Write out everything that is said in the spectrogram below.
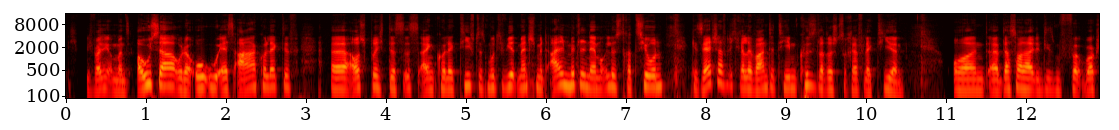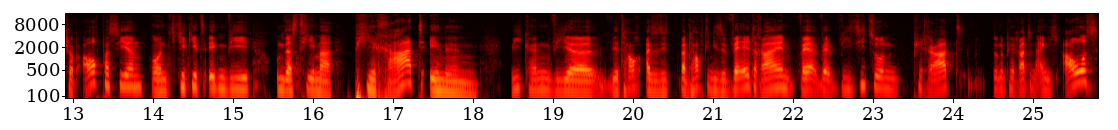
ich, ich, weiß nicht, ob man es OUSA oder OUSA Collective äh, ausspricht, das ist ein Kollektiv, das motiviert Menschen mit allen Mitteln der Illustration, gesellschaftlich relevante Themen künstlerisch zu reflektieren. Und äh, das soll halt in diesem Workshop auch passieren. Und hier geht es irgendwie um das Thema PiratInnen. Wie können wir, wir tauchen, also sie, man taucht in diese Welt rein. Wer, wer, wie sieht so ein Pirat, so eine Piratin eigentlich aus?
